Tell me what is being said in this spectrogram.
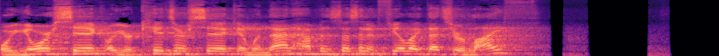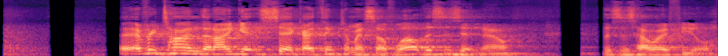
or you're sick, or your kids are sick, and when that happens, doesn't it feel like that's your life? Every time that I get sick, I think to myself, well, this is it now. This is how I feel.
